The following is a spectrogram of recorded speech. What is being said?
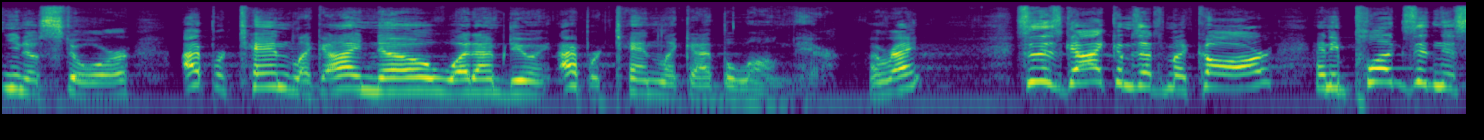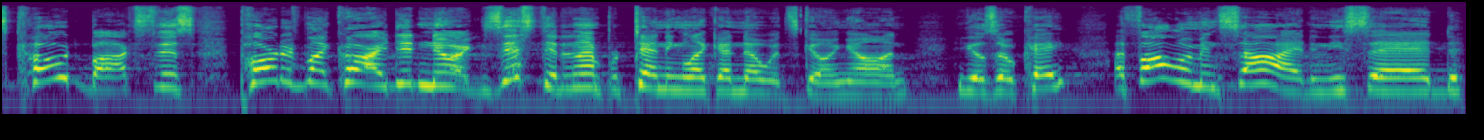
you know, store, I pretend like I know what I'm doing. I pretend like I belong there. All right? So this guy comes up to my car and he plugs in this code box to this part of my car I didn't know existed, and I'm pretending like I know what's going on. He goes, "Okay." I follow him inside, and he said,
